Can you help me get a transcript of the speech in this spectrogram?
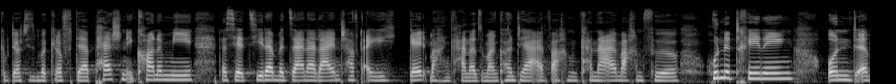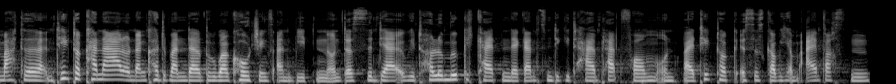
gibt ja auch diesen Begriff der Passion Economy, dass jetzt jeder mit seiner Leidenschaft eigentlich Geld machen kann. Also man könnte ja einfach einen Kanal machen für Hundetraining und äh, macht einen TikTok-Kanal und dann könnte man darüber Coachings anbieten. Und das sind ja irgendwie tolle Möglichkeiten der ganzen digitalen Plattformen. Und bei TikTok ist es, glaube ich, am einfachsten,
